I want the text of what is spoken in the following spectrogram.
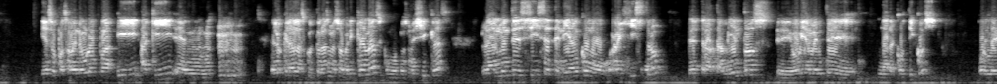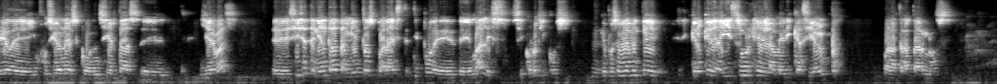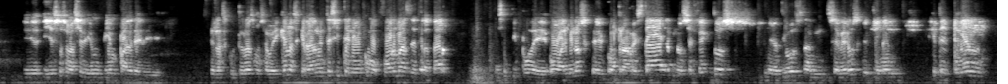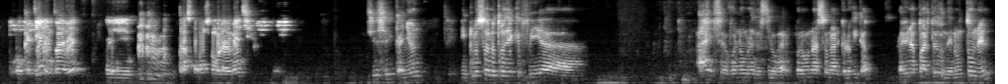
Y eso pasaba en Europa. Y aquí, en, en lo que eran las culturas mesoamericanas, como los mexicas, realmente sí se tenían como registro de tratamientos, eh, obviamente narcóticos, por medio de infusiones con ciertas eh, hierbas, eh, sí se tenían tratamientos para este tipo de, de males psicológicos, que pues obviamente creo que de ahí surge la medicación para tratarlos. Y, y eso se me hace bien, bien padre de, de las culturas mesoamericanas, que realmente sí tenían como formas de tratar ese tipo de, o al menos eh, contrarrestar los efectos negativos tan severos que tienen, que tenían o que tienen todavía eh, trastornos como la demencia. Sí, sí, cañón. Incluso el otro día que fui a... Ay, se me fue el nombre de este lugar, pero una zona arqueológica. Hay una parte donde en un túnel,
